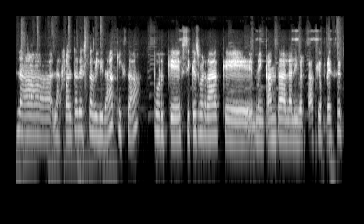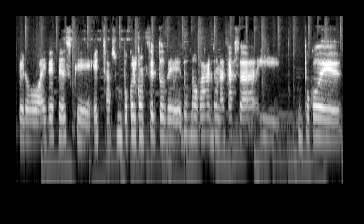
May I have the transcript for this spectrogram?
la, la falta de estabilidad quizá porque sí que es verdad que me encanta la libertad que ofrece, pero hay veces que echas un poco el concepto de, un hogar, de una casa y un poco de,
